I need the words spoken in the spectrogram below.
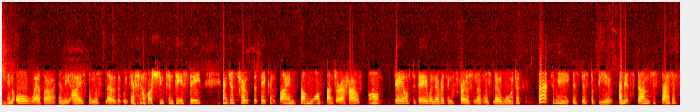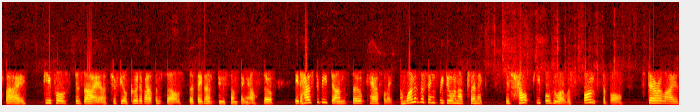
in all weather, in the ice and the snow that we get in Washington, D.C., and just hope that they can find some warmth under a house um, day after day when everything's frozen and there's no water? That to me is just abuse. And it's done to satisfy people's desire to feel good about themselves that they don't do something else. So it has to be done so carefully. And one of the things we do in our clinic is help people who are responsible sterilize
